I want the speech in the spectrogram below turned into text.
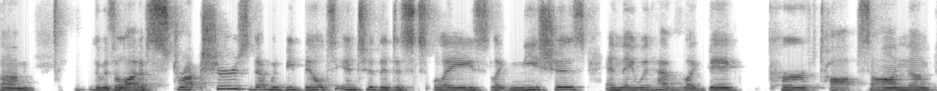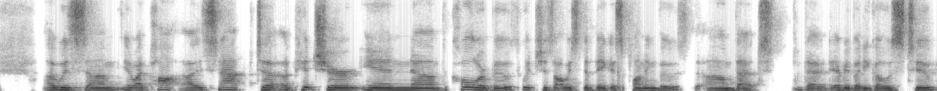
um, there was a lot of structures that would be built into the displays like niches and they would have like big curved tops on them. I was um, you know i i snapped a, a picture in um, the kohler booth which is always the biggest plumbing booth um, that that everybody goes to.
